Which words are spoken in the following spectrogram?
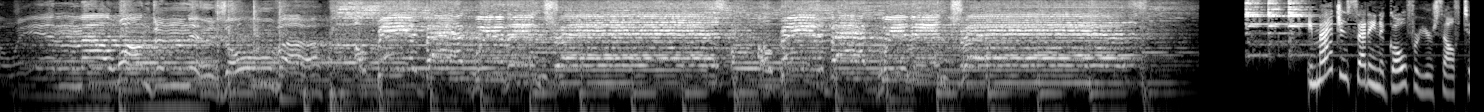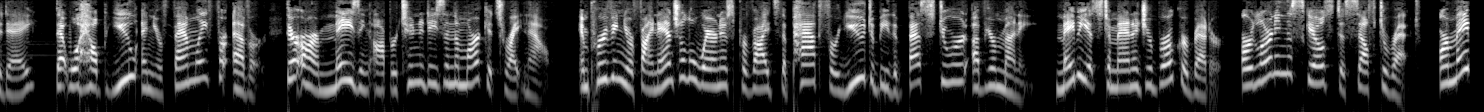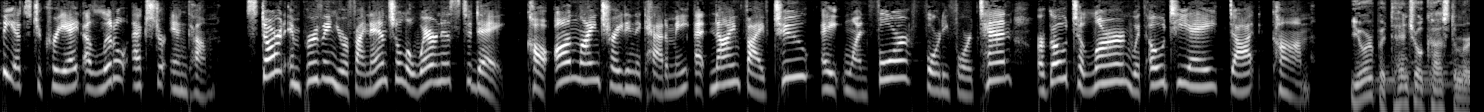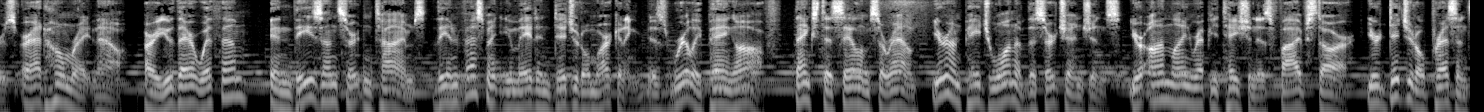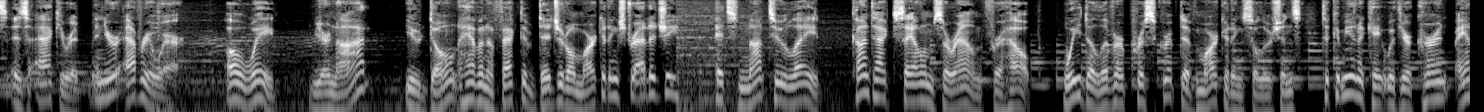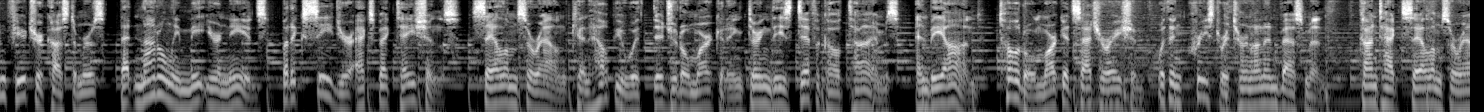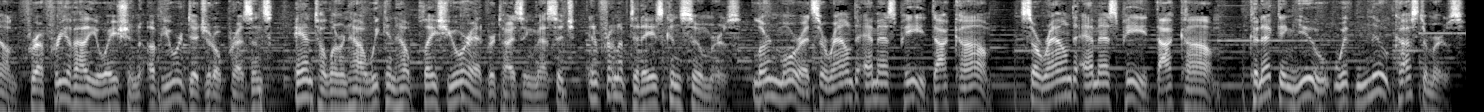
Imagine setting a goal for yourself today that will help you and your family forever. There are amazing opportunities in the markets right now. Improving your financial awareness provides the path for you to be the best steward of your money. Maybe it's to manage your broker better, or learning the skills to self direct, or maybe it's to create a little extra income. Start improving your financial awareness today. Call Online Trading Academy at 952 814 4410 or go to learnwithota.com. Your potential customers are at home right now. Are you there with them? In these uncertain times, the investment you made in digital marketing is really paying off. Thanks to Salem Surround, you're on page one of the search engines. Your online reputation is five star. Your digital presence is accurate, and you're everywhere. Oh, wait, you're not? You don't have an effective digital marketing strategy? It's not too late. Contact Salem Surround for help. We deliver prescriptive marketing solutions to communicate with your current and future customers that not only meet your needs, but exceed your expectations. Salem Surround can help you with digital marketing during these difficult times and beyond. Total market saturation with increased return on investment. Contact Salem Surround for a free evaluation of your digital presence and to learn how we can help place your advertising message in front of today's consumers. Learn more at surroundmsp.com surroundmsp.com, connecting you with new customers.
